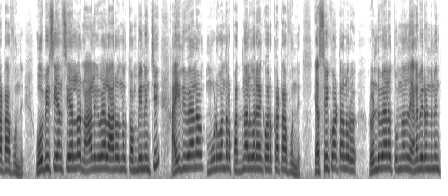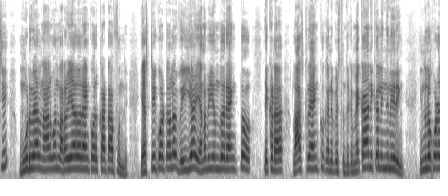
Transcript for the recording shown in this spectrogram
కట్ ఆఫ్ ఉంది ఓబీసీ ఎన్సీఎల్లో నాలుగు వేల ఆరు వందల తొంభై నుంచి ఐదు వేల మూడు వందల పద్నాలుగో ర్యాంక్ వరకు కట్ ఆఫ్ ఉంది ఎస్సీ కోటాలో రెండు వేల తొమ్మిది వందల ఎనభై రెండు నుంచి మూడు వేల నాలుగు వందల అరవై ఆరో ర్యాంక్ వరకు కట్ ఆఫ్ ఉంది ఎస్టీ కోటాలో వెయ్యి ఎనభై ఎనిమిదో ర్యాంక్తో ఇక్కడ లాస్ట్ ర్యాంకు కనిపిస్తుంది మెకానికల్ ఇంజనీరింగ్ ఇందులో కూడా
